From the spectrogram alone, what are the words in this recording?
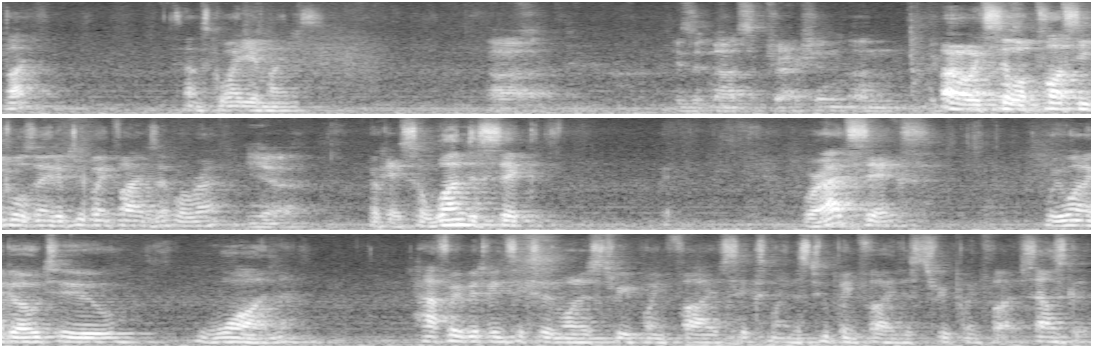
five. Sounds kawaii minus. Uh, is it not subtraction on? the- Oh, it's still a plus equals negative two point five, is that where we're at? Yeah, Okay, so one to six. We're at six. We want to go to one. Halfway between six and one is three point five. Six minus two point five is three point five. Sounds good.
